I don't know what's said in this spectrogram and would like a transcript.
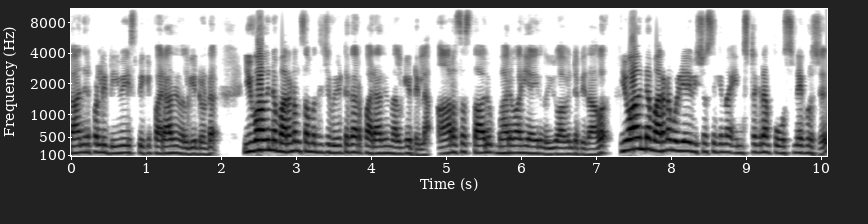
കാഞ്ഞിരപ്പള്ളി ഡിവൈഎസ്പിക്ക് പരാതി നൽകിയിട്ടുണ്ട്. യുവാവിന്റെ മരണം സംബന്ധിച്ച് വീട്ടുകാർ പരാതി നൽകിയിട്ടില്ല. ആർ എസ് എസ് താലൂക്ക് ഭാരവാഹിയായിരുന്നു യുവാവിന്റെ പിതാവ്. യുവാവിന്റെ മരണമൊഴിയായി വിശ്വസിക്കുന്ന ഇൻസ്റ്റഗ്രാം പോസ്റ്റിനെ കുറിച്ച്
